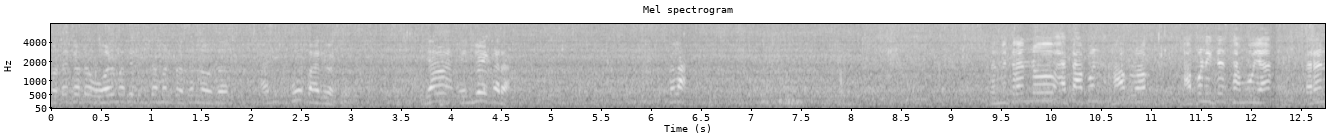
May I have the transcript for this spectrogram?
छोट्या छोट्या ओहळमध्ये सुद्धा मन प्रसन्न होतं आणि खूप भारी वाटतं. या एन्जॉय करा. चला. तर मित्रांनो आता आपण हा ब्लॉग आपण इथेच थांबूया. कारण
